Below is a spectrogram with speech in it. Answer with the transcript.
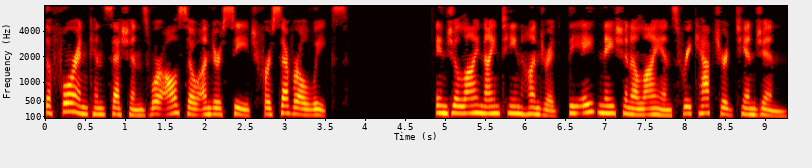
The foreign concessions were also under siege for several weeks. In July 1900, the Eight-Nation Alliance recaptured Tianjin.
